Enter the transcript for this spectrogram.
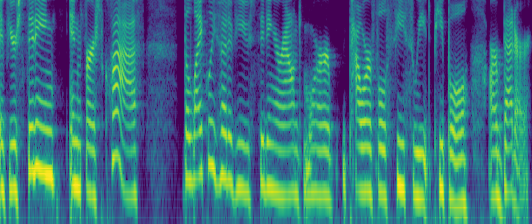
if you're sitting in first class, the likelihood of you sitting around more powerful C suite people are better.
